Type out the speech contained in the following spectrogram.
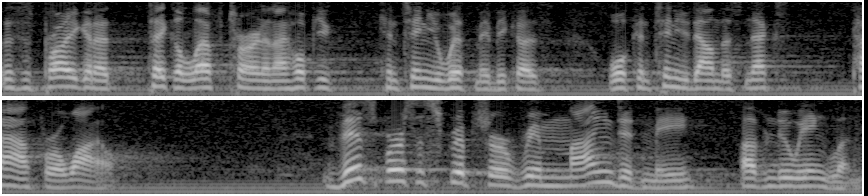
This is probably going to take a left turn, and I hope you continue with me because we'll continue down this next path for a while. This verse of scripture reminded me of New England.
